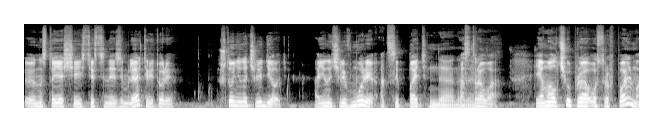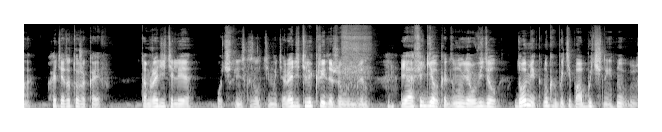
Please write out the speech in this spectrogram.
э, настоящая естественная земля, территория, что они начали делать? Они начали в море отсыпать да, да, острова. Да. Я молчу про остров Пальма, хотя это тоже кайф. Там родители, о, чуть ли не сказал Тимати, родители Крида живут, блин. Я офигел, когда, ну, я увидел домик, ну, как бы, типа, обычный, ну,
